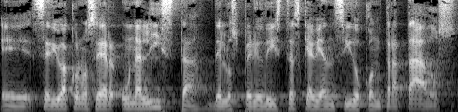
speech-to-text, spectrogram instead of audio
eh, se dio a conocer una lista de los periodistas que habían sido contratados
